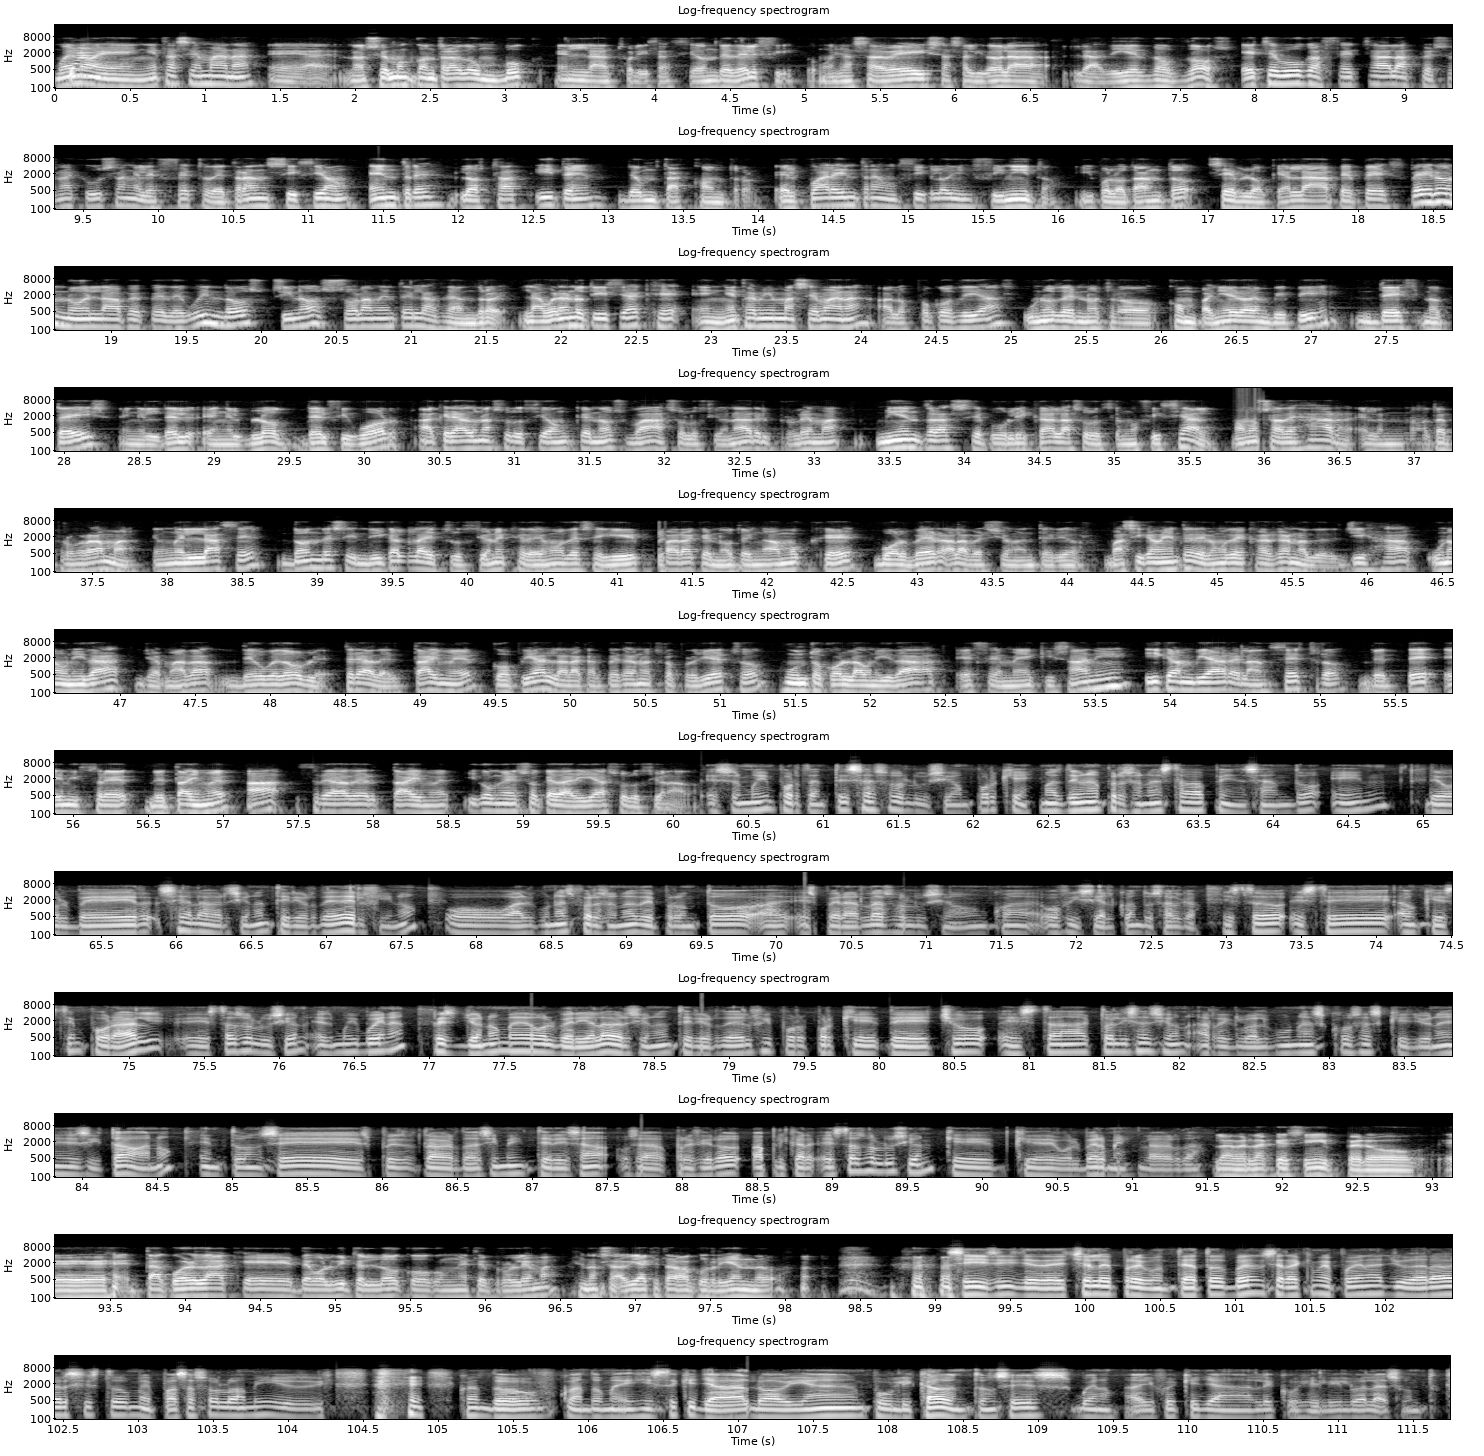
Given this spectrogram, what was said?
Bueno, en esta semana eh, nos hemos encontrado un bug en la actualización de Delphi. Como ya sabéis, ha salido la, la 10.2.2. Este bug afecta a las personas que usan el efecto de transición entre los tab ítems de un task control, el cual entra en un ciclo infinito y por lo tanto se bloquean las apps, pero no en la app de Windows, sino solamente en las de Android. La buena noticia es que en esta misma semana, a los pocos días, uno de nuestros compañeros MVP, Dave Notage, en el, en el blog Delphi Word ha creado una solución que nos va a solucionar el problema mientras se publica la solución oficial. Vamos a dejar en la nota del programa un enlace donde se indican las instrucciones que debemos de seguir para que no tengamos que volver a la versión anterior. Básicamente debemos descargarnos de GitHub una unidad llamada DW Threader Timer, copiarla a la carpeta de nuestro proyecto junto con la unidad FMXANI y cambiar el ancestro de TAnyThread de timer a Threader Timer y con eso quedaría solucionado eso es muy importante esa solución porque más de una persona estaba pensando en devolverse a la versión anterior de Delphi, ¿no? O algunas personas de pronto a esperar la solución oficial cuando salga. Esto, este, aunque es temporal, esta solución es muy buena, pues yo no me devolvería a la versión anterior de Delphi por, porque de hecho esta actualización arregló algunas cosas que yo necesitaba, ¿no? Entonces, pues la verdad sí me interesa, o sea, prefiero aplicar esta solución que, devolverme, la verdad. La verdad que sí, pero eh, ¿te acuerdas que te volviste loco con este problema? Que no sabía qué estaba ocurriendo. sí, sí, de hecho le pregunté a todos, bueno, ¿será que me pueden ayudar a ver si esto me pasa solo a mí? cuando, cuando me dijiste que ya lo habían publicado, entonces, bueno, ahí fue que ya le cogí el hilo al asunto.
